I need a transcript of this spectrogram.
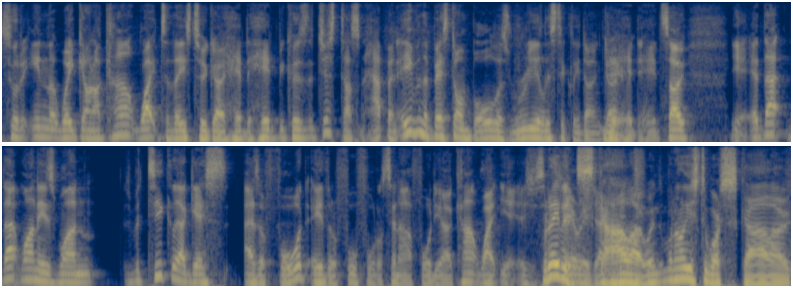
sort of in the week going, I can't wait till these two go head to head because it just doesn't happen. Even the best on ballers realistically don't go Yeah. head to head. So, yeah, that that one is one, particularly, I guess, as a forward, either a full forward or centre forward. I can't wait. Yeah, as you said, But even Scarlo, when, when I used to watch Scarlo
